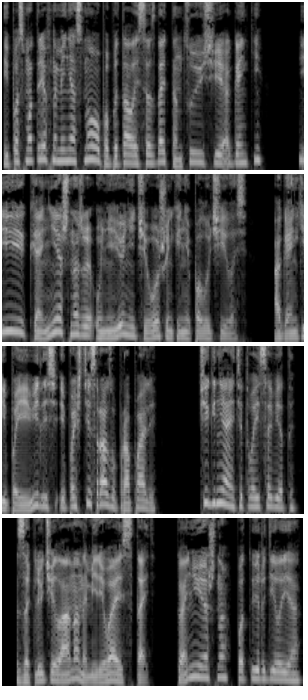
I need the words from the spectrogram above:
и, посмотрев на меня, снова попыталась создать танцующие огоньки. И, конечно же, у нее ничегошеньки не получилось. Огоньки появились и почти сразу пропали. «Фигня эти твои советы», – заключила она, намереваясь встать. «Конечно», – подтвердил я.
